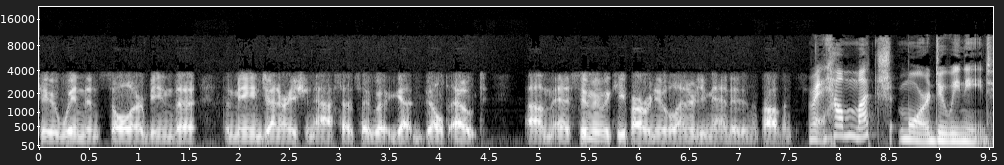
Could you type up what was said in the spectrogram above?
to wind and solar being the the main generation assets that get built out. Um, assuming we keep our renewable energy mandate in the province. Right. How much more do we need?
